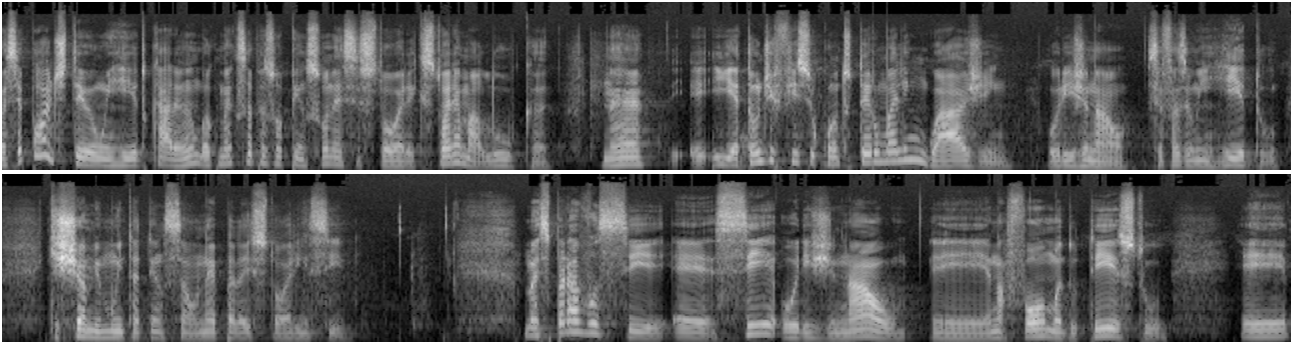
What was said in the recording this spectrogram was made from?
Mas você pode ter um enredo, caramba, como é que essa pessoa pensou nessa história? Que história maluca, né? E, e é tão difícil quanto ter uma linguagem original. Você fazer um enredo que chame muita atenção, né, pela história em si. Mas para você é, ser original é, na forma do texto, é,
